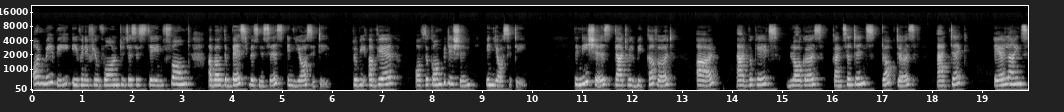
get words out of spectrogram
or maybe even if you want to just stay informed about the best businesses in your city to be aware of the competition in your city. The niches that will be covered are advocates, bloggers, consultants, doctors, ad tech, airlines,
